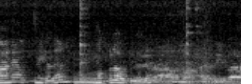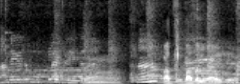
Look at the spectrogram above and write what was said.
బాగానే వస్తున్నాయి కదా మొక్కలు అవ్వట్లేదు అంటే ఏదో మొక్కలు అయిపోయాయి కదా? బద్దలు బద్దలుగా అయిపోయాయి.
